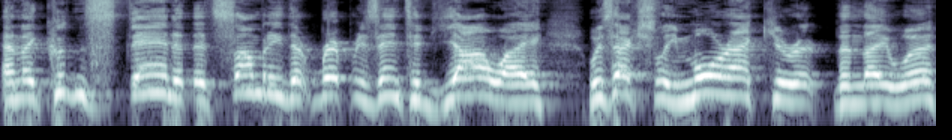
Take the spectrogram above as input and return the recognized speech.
and they couldn't stand it that somebody that represented Yahweh was actually more accurate than they were,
